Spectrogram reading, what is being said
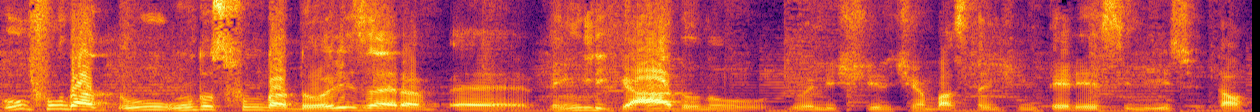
O fundador, um dos fundadores era é, bem ligado no, no, Elixir, tinha bastante interesse nisso e tal.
